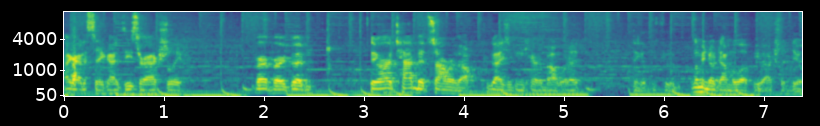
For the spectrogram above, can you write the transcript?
I gotta say, guys, these are actually very, very good. They are a tad bit sour though. You guys even care about what I think of the food. Let me know down below if you actually do.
